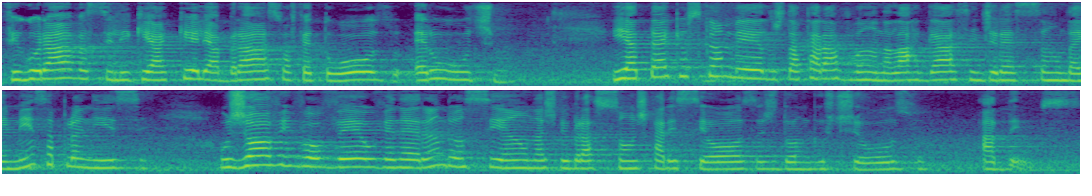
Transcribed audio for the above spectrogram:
Figurava-se-lhe que aquele abraço afetuoso era o último, e até que os camelos da caravana largassem em direção da imensa planície, o jovem envolveu o venerando ancião nas vibrações cariciosas do angustioso adeus.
